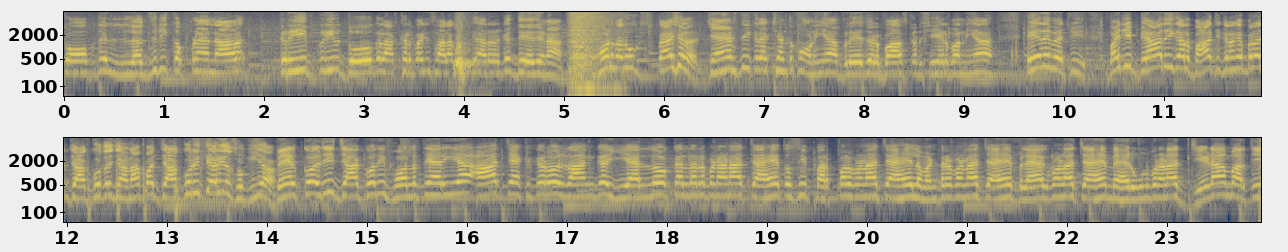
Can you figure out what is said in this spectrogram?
ਟੌਪ ਦੇ ਲਗਜ਼ਰੀ ਕੱਪੜਿਆਂ ਨਾਲ ਕਰੀਬ ਕਰੀਬ 2 ਲੱਖ ਰੁਪਏ 'ਚ ਸਾਰਾ ਕੁਝ ਤਿਆਰ ਕਰਕੇ ਦੇ ਦੇਣਾ। ਹੁਣ ਤੁਹਾਨੂੰ ਸਪੈਸ਼ਲ ਜੈਂਟਸ ਦੀ ਕਲੈਕਸ਼ਨ ਦਿਖਾਉਣੀ ਆ ਬਲੇਜ਼ਰ ਬਾਸਕਟ ਸ਼ੇਰਵਾਨੀਆਂ ਇਹਦੇ ਵਿੱਚ ਵੀ ਬਾਈ ਜੀ, ਵਿਆਹ ਦੀ ਗੱਲ ਬਾਅਦ ਚ ਕਰਾਂਗੇ, ਪਹਿਲਾਂ ਜਾਗੋ ਤੇ ਜਾਣਾ, ਆਪਾਂ ਜਾਗੋ ਦੀ ਤਿਆਰੀ ਦੱਸੋ ਕੀ ਆ? ਬਿਲਕੁਲ ਜੀ, ਜਾਗੋ ਦੀ ਫੁੱਲ ਤਿਆਰੀ ਆ। ਆ ਚੈੱਕ ਕਰੋ, ਰੰਗ ਯੈਲੋ ਕਲਰ ਬਣਾਉਣਾ, ਚਾਹੇ ਤੁਸੀਂ ਪਰਪਲ ਬਣਾਉਣਾ, ਚਾਹੇ ਲਵੰਡਰ ਬਣਾਉਣਾ, ਚਾਹੇ ਬਲੈਕ ਬਣਾਉਣਾ, ਚਾਹੇ ਮਹਿਰੂਨ ਬਣਾਉਣਾ, ਜਿਹੜਾ ਮਰਜ਼ੀ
